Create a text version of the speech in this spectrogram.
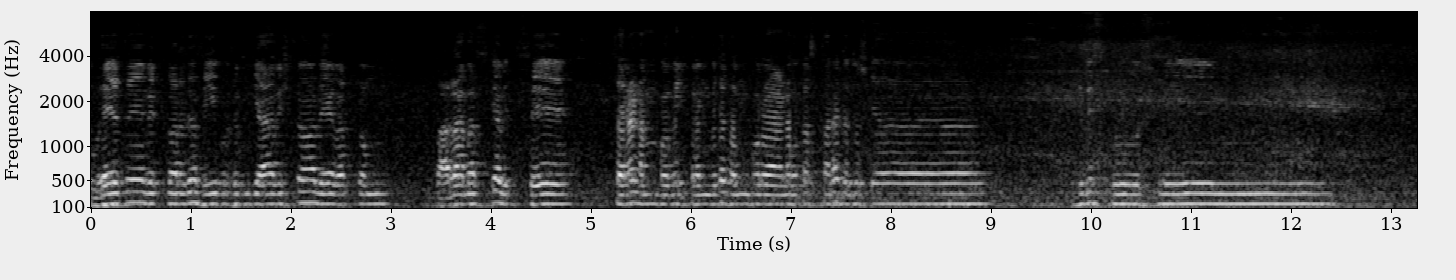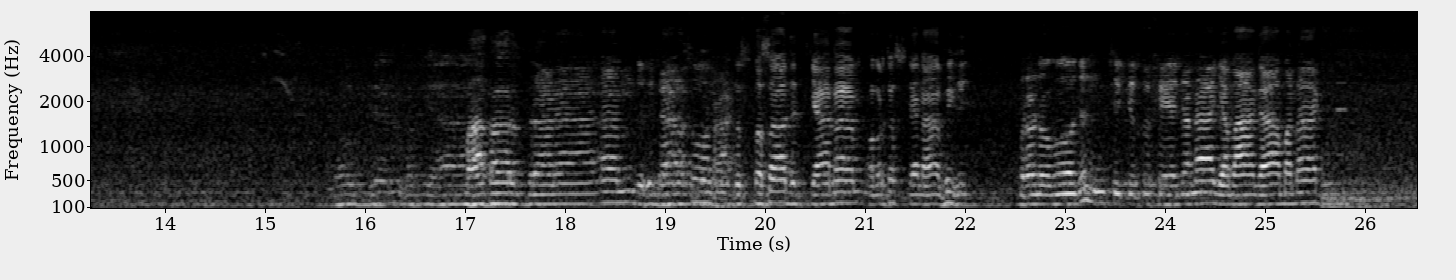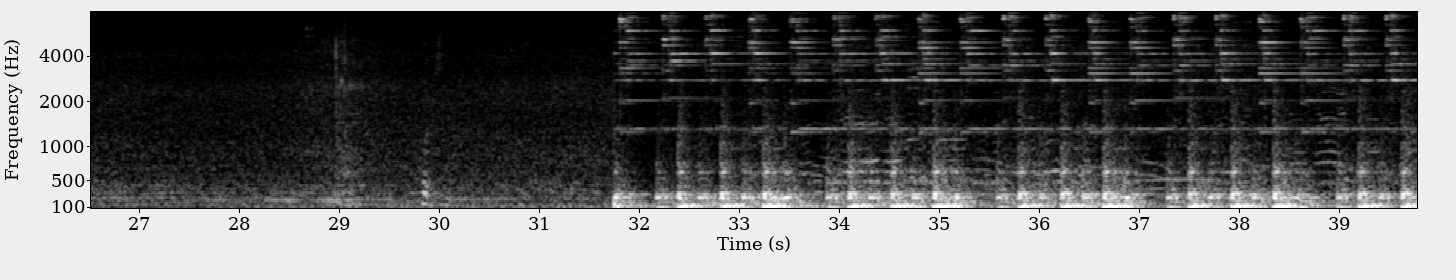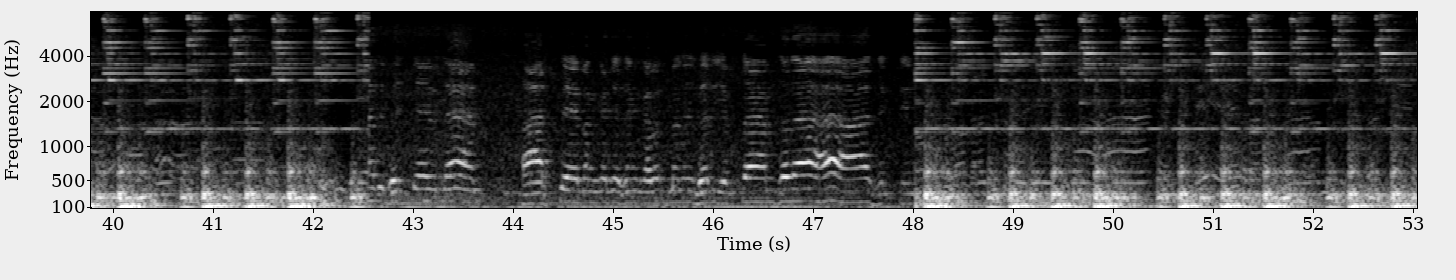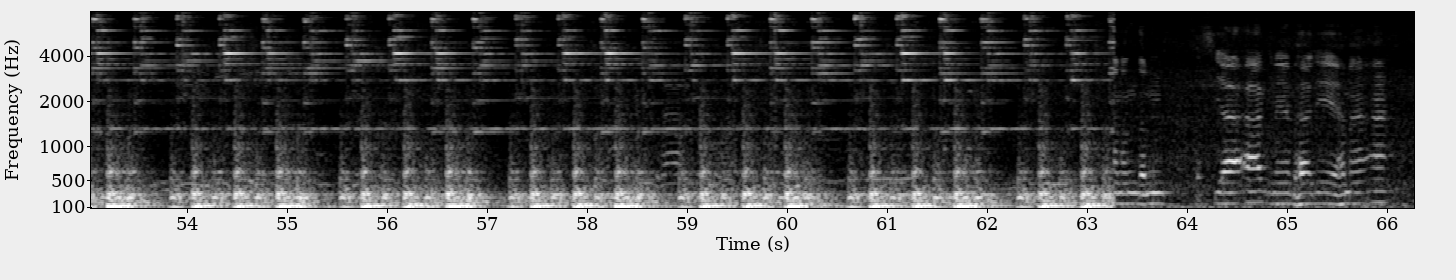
ఉభయతే విత్వరదసి పృథివ్యా విష్ణో దేవత్వం పరమస్య విత్సే చరణం పవిత్రం వితతం పురాణముతస్తరచతుష్య దివిస్తూష్ణీ మాతారుద్రాణాం దుహిధానసో నాగస్వసాదిత్యానాం అమృతస్య నాభిः ప్రణవోజం చికితుషే జనాయమాగామనా కూర్చుంది పార్శ్వే పంకజ సంగవద్మనిర్యుక్తాం సదా శక్తి you. ఆగ్నే భాజే హమ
